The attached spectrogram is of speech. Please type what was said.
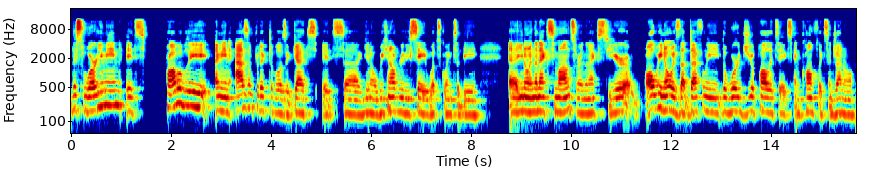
this war, you mean it's probably i mean as unpredictable as it gets it's uh, you know we cannot really say what's going to be uh, you know in the next months or in the next year. All we know is that definitely the word geopolitics and conflicts in general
